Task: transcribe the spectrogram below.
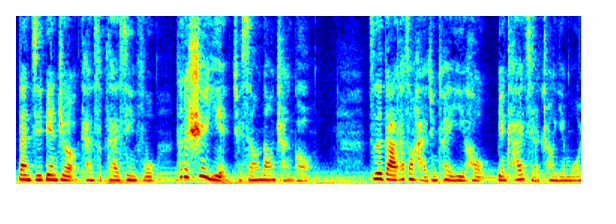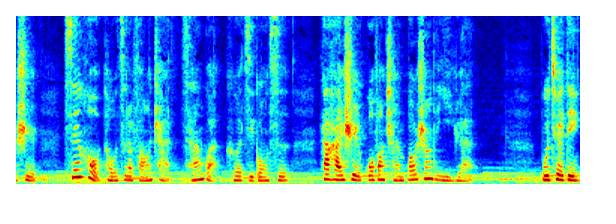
但即便这看似不太幸福，他的事业却相当成功。自打他从海军退役后，便开启了创业模式，先后投资了房产、餐馆、科技公司。他还是国防承包商的一员。不确定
